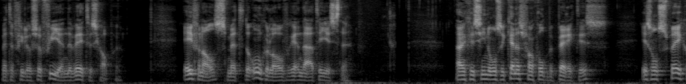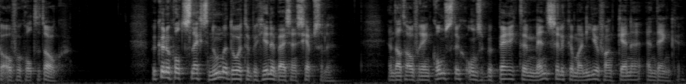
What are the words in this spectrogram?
met de filosofie en de wetenschappen, evenals met de ongelovigen en de atheïsten. Aangezien onze kennis van God beperkt is, is ons spreken over God het ook. We kunnen God slechts noemen door te beginnen bij zijn schepselen, en dat overeenkomstig onze beperkte menselijke manier van kennen en denken.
